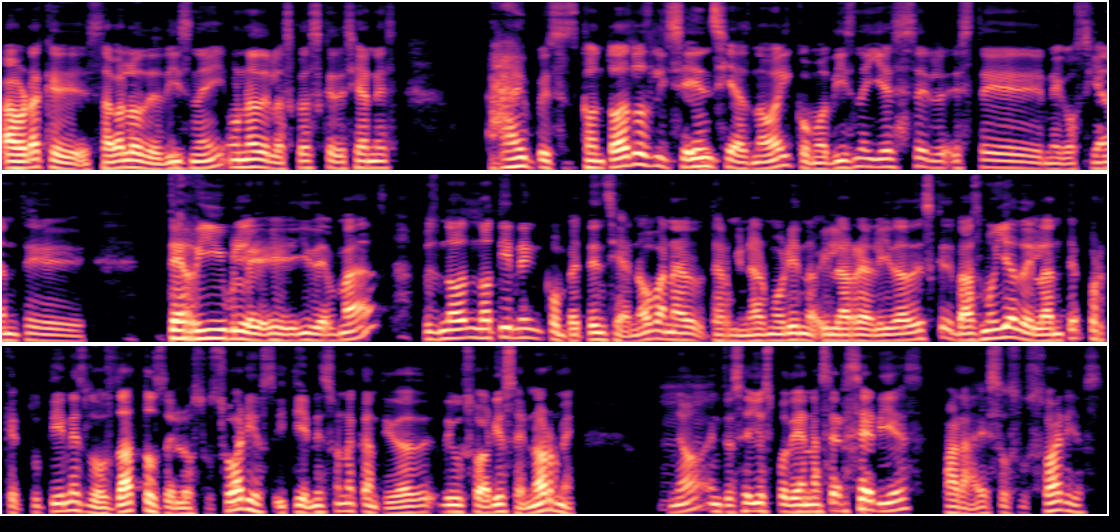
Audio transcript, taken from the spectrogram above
ahora que estaba lo de Disney, una de las cosas que decían es, ay, pues con todas las licencias, ¿no? Y como Disney es el- este negociante terrible y demás, pues no, no tienen competencia, ¿no? Van a terminar muriendo. Y la realidad es que vas muy adelante porque tú tienes los datos de los usuarios y tienes una cantidad de- usuarios enorme, ¿no? Entonces ellos podían hacer series para esos usuarios.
